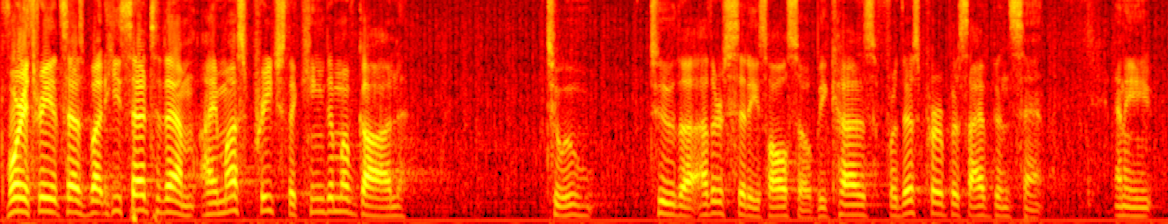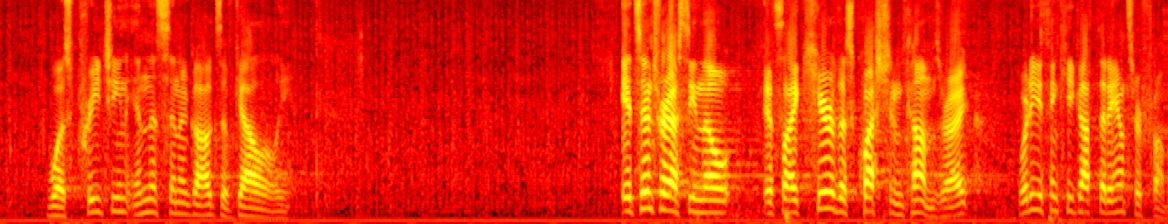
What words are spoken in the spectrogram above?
43 it says, But he said to them, I must preach the kingdom of God to, to the other cities also, because for this purpose I have been sent. And he was preaching in the synagogues of Galilee It's interesting, though. It's like here this question comes, right? Where do you think he got that answer from?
